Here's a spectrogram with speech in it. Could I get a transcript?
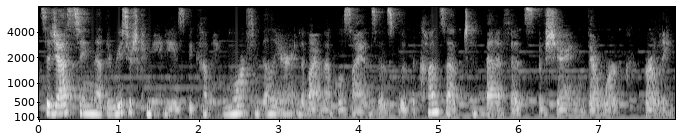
suggesting that the research community is becoming more familiar in the biomedical sciences with the concept and benefits of sharing their work early.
